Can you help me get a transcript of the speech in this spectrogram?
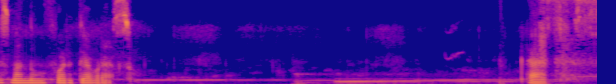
Les mando un fuerte abrazo. Gracias.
